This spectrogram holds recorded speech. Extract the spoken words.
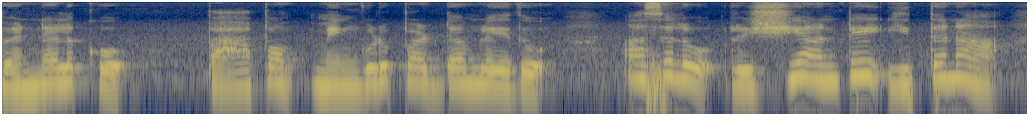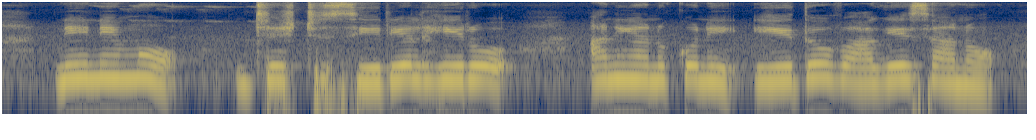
వెన్నెలకు పాపం మింగుడు పడ్డం లేదు. అసలు రిషి అంటే ఇతన? నేనేమో జస్ట్ సీరియల్ హీరో అని అనుకుని ఏదో వాగేశాను.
